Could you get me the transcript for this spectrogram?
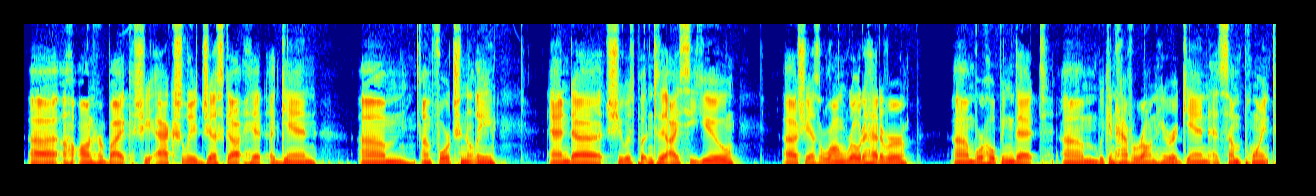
uh, on her bike, she actually just got hit again, um, unfortunately, and uh, she was put into the ICU. Uh, she has a long road ahead of her. Um, we're hoping that um, we can have her on here again at some point.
